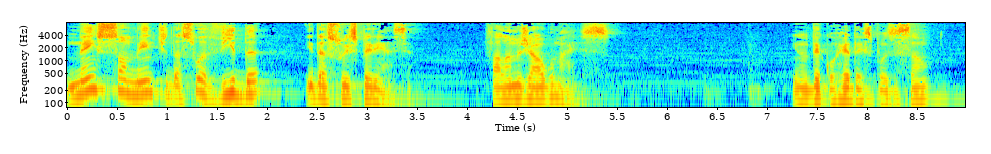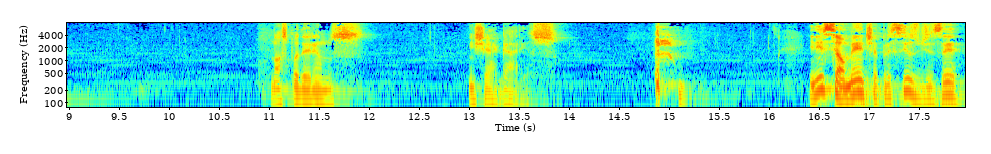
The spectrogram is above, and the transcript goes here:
nem somente da sua vida e da sua experiência falamos de algo mais. E no decorrer da exposição, nós poderemos enxergar isso. Inicialmente, é preciso dizer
